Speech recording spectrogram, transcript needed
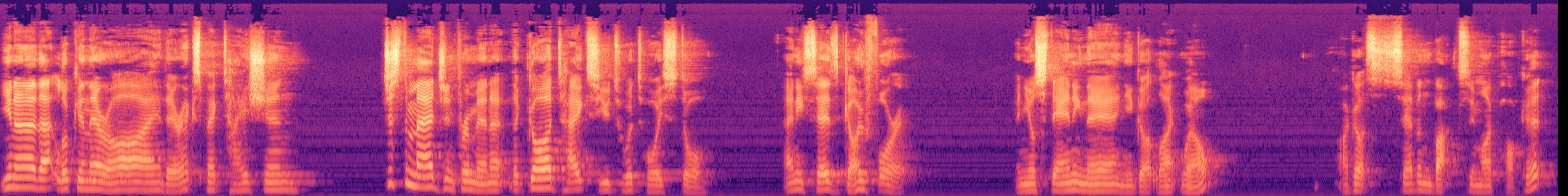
You know, that look in their eye, their expectation. Just imagine for a minute that God takes you to a toy store and he says, go for it. And you're standing there and you got like, well, I got seven bucks in my pocket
